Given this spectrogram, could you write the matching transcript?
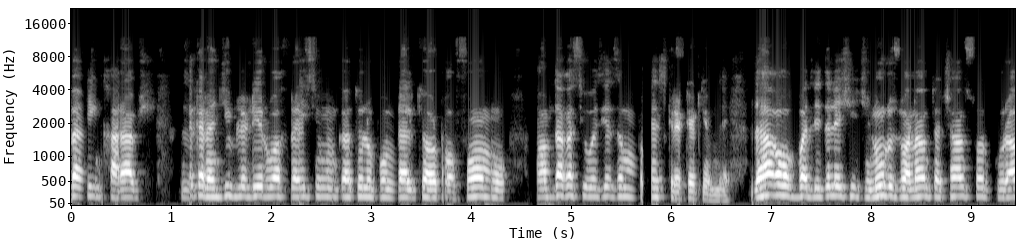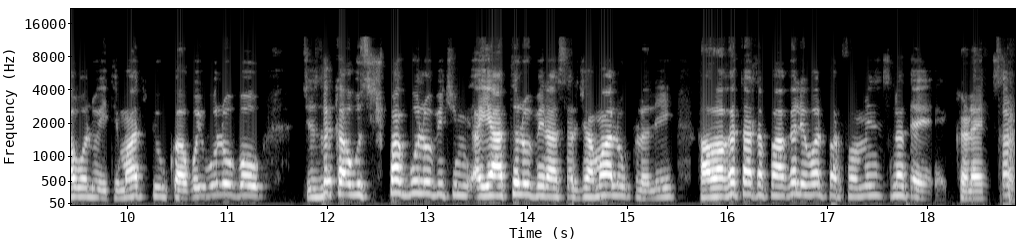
بقین خراب شي ځکه نجیب له ډیر وخت راهیسې موږ کتلو په مډال کې آوټ اف فارم و همدغسې وضعیت زموږ په ټیسټ کرکټ کې هم دی دا هغه وخت بدلېدلی شي چې نورو ځوانانو ته چانس ورکړو راولو اعتماد پرې وکړو هغوی ولوبوو چې ځکه اوس شپږ ولوبې چې یا اته لوبې ناصر جمال وکړلې او هغه تا ته په هغه لیول پرفارمنس نه دی کړی سر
